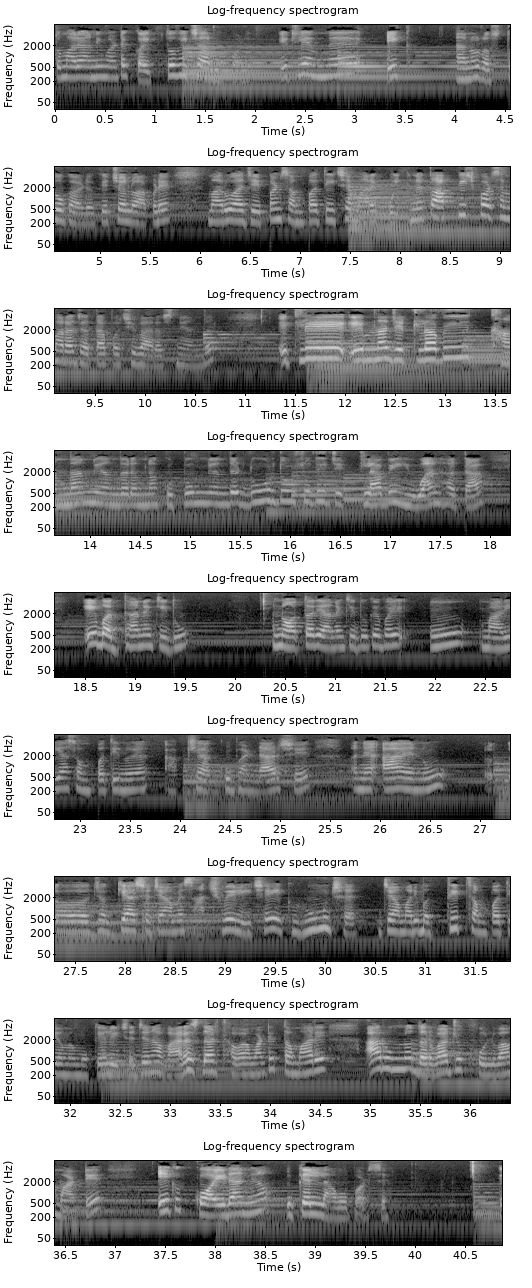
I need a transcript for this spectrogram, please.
તો મારે આની માટે કંઈક તો વિચારવું પડે. એટલે એમને એક આનો રસ્તો કાઢ્યો કે ચલો આપણે મારું આ જે પણ સંપત્તિ છે, મારે કોઈકને તો આપવી જ પડશે મારા જતા પછી વારસની અંદર. એટલે એમના જેટલા બી ખાનદાનની અંદર, એમના કુટુંબની અંદર દૂર દૂર સુધી જેટલા બી યુવાન હતા, એ બધાને કીધું, નોતરિયાને કીધું કે ભાઈ હું મારી આ સંપત્તિનું આખે આખું ભંડાર છે અને આ એનું જગ્યા છે જ્યાં અમે સાચવેલી છે, એક રૂમ છે, જે અમારી બધી જ સંપત્તિ અમે મૂકેલી છે, જેના વારસદાર થવા માટે તમારે આ રૂમનો દરવાજો ખોલવા માટે એક કોયડાનો ઉકેલ લાવવો પડશે.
